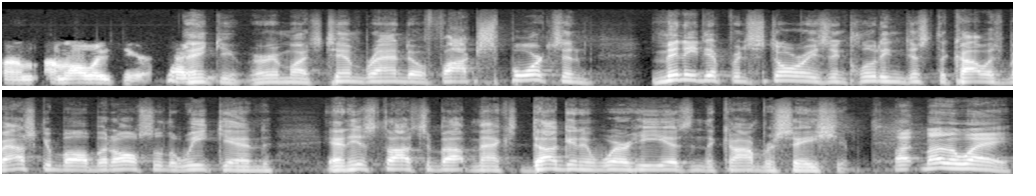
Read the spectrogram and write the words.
I'm, I'm always here. Thank, Thank you. you very much, Tim Brando, Fox Sports, and many different stories, including just the college basketball, but also the weekend and his thoughts about Max Duggan and where he is in the conversation. But by the way,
